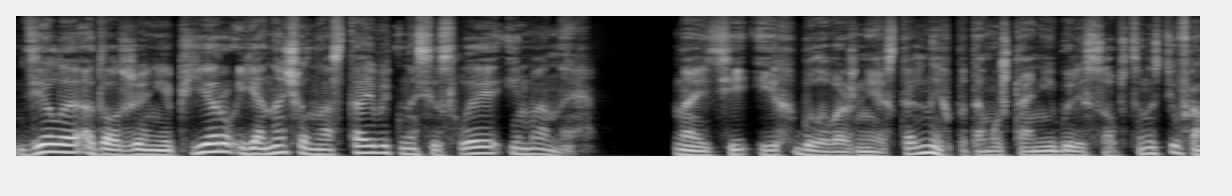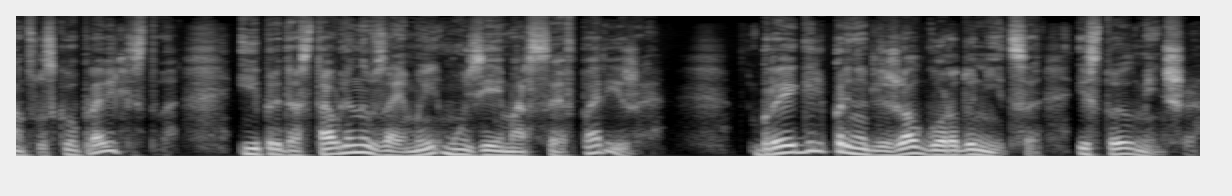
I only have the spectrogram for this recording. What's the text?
Делая одолжение Пьеру, я начал настаивать на Сеслее и Мане. Найти их было важнее остальных, потому что они были собственностью французского правительства и предоставлены взаймы музей Марсе в Париже. Брейгель принадлежал городу Ницца и стоил меньше.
